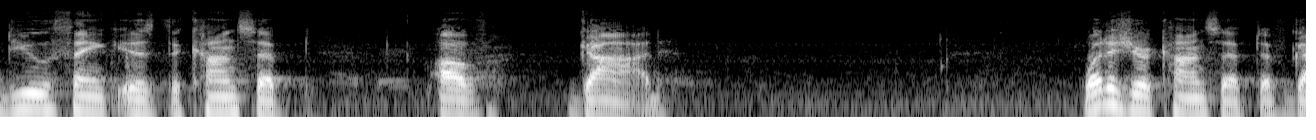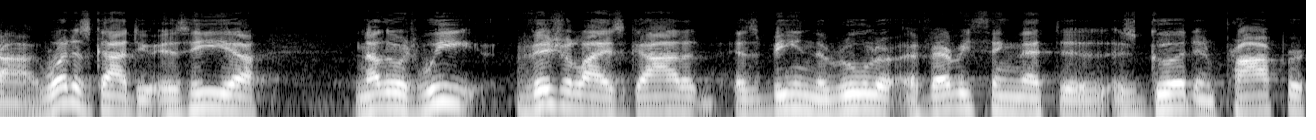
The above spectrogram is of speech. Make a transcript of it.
do you think is the concept of God? What is your concept of God? What does God do? Is he, uh, in other words, we visualize God as being the ruler of everything that is, good and proper.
